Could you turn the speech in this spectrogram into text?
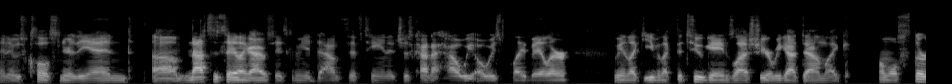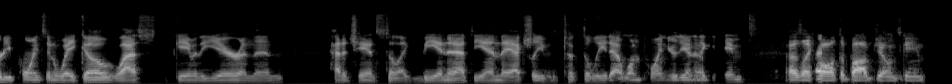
and it was close near the end. Um, not to say like Iowa State's going to get down 15. It's just kind of how we always play Baylor. I mean, like even like the two games last year, we got down like almost 30 points in Waco last game of the year, and then had a chance to like be in it at the end. They actually even took the lead at one point near the end of the game. I was like, call it the Bob Jones game.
